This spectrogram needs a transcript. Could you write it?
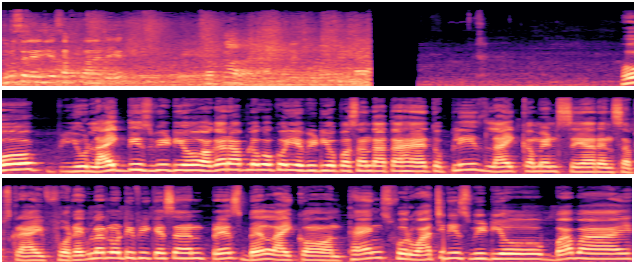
दूर से लीजिए सबको आना चाहिए। Hope you like this video अगर आप लोगों को ये वीडियो पसंद आता है तो please like comment share and subscribe for regular notification press bell icon thanks for watching this video bye bye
